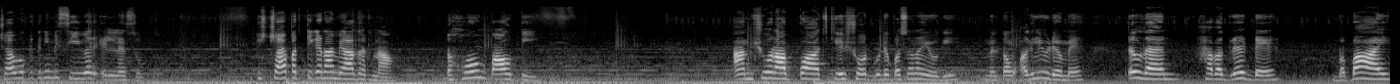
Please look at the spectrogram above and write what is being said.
चाहे वो कितनी भी सीवियर इलनेस हो। इस चाय पत्ती का नाम याद रखना। द होम पाव टी आई एम श्योर आपको आज की शॉर्ट वीडियो पसंद आई होगी। मिलता हूँ अगली वीडियो में। Till then have a great day bye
